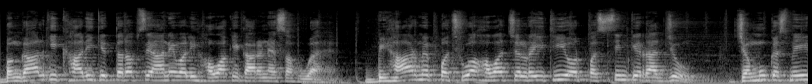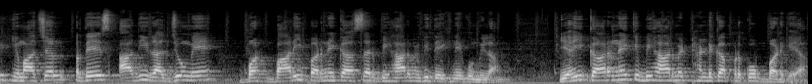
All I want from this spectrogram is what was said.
बंगाल की खाड़ी की तरफ़ से आने वाली हवा के कारण ऐसा हुआ है। बिहार में पछुआ हवा चल रही थी और पश्चिम के राज्यों, जम्मू कश्मीर, हिमाचल प्रदेश आदि राज्यों में बर्फबारी पड़ने का असर बिहार में भी देखने को मिला। यही कारण है कि बिहार में ठंड का प्रकोप बढ़ गया।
